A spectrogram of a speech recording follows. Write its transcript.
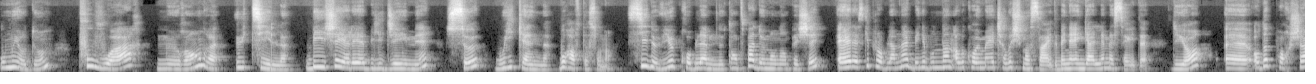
umuyordum, pouvoir me rendre utile. Bir işe yarayabileceğimi ce week-end, bu hafta sonu. Si de vieux problèmes ne tentent pas de m'en empêcher, eğer eski problemler beni bundan alıkoymaya çalışmasaydı, beni engellemeseydi diyor. Ee, o da Porsche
